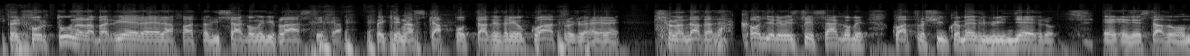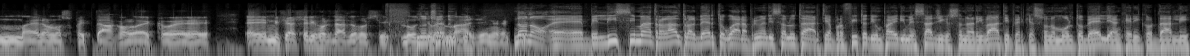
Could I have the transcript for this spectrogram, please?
per credo. fortuna la barriera era fatta di sagome di plastica, perché ne ha scappottate 3 o 4, cioè sono andata ad accogliere queste sagome 4-5 metri più indietro ed è stato un, era uno spettacolo ecco, e, e mi piace ricordarlo così. L'ultima immagine. No, no, è bellissima. Tra l'altro, Alberto, guarda, prima di salutarti, approfitto di un paio di messaggi che sono arrivati perché sono molto belli anche ricordarli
